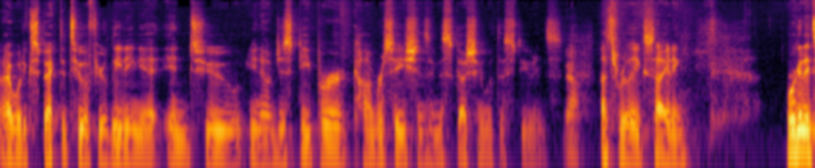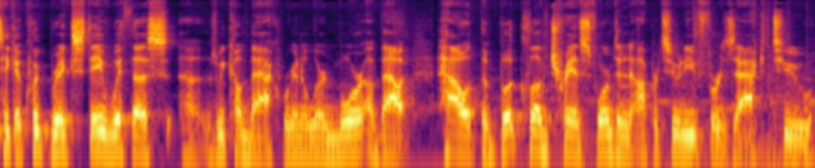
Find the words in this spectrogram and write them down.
I would expect it to if you're leading it into, you know, just deeper conversations and discussion with the students. Yeah. That's really exciting. We're going to take a quick break. Stay with us uh, as we come back. We're going to learn more about how the book club transformed into an opportunity for Zach to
